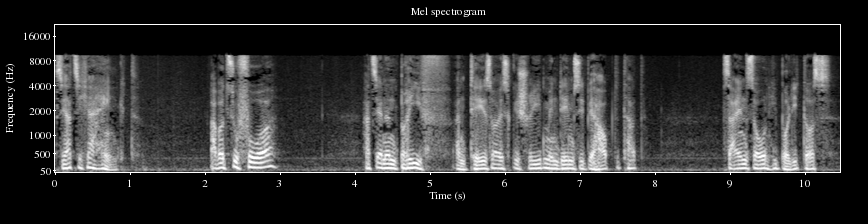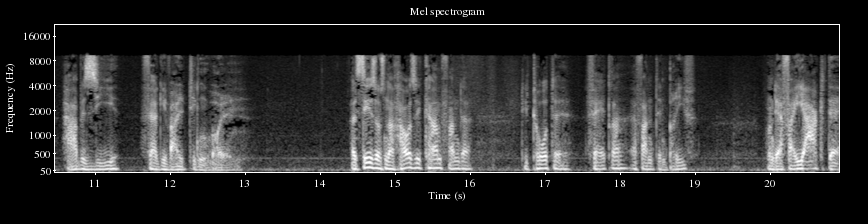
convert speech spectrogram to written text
Sie hat sich erhängt. Aber zuvor hat sie einen Brief an Theseus geschrieben, in dem sie behauptet hat, sein Sohn Hippolytos habe sie vergewaltigen wollen. Als Theseus nach Hause kam, fand er die tote Phaedra, er fand den Brief und er verjagte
